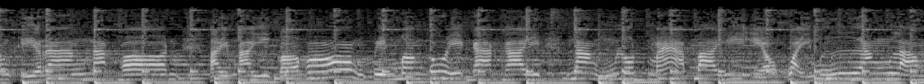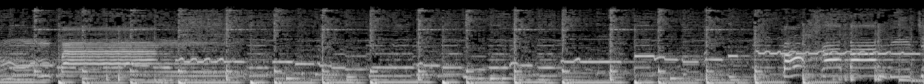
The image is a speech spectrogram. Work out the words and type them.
องที่รางนครไทยไปก็ห้องเป็นเมืองต้ยกาไก่นั่งรถมาไปแอวไขว้เมืองลำปางก็คาบ้านดีเจ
